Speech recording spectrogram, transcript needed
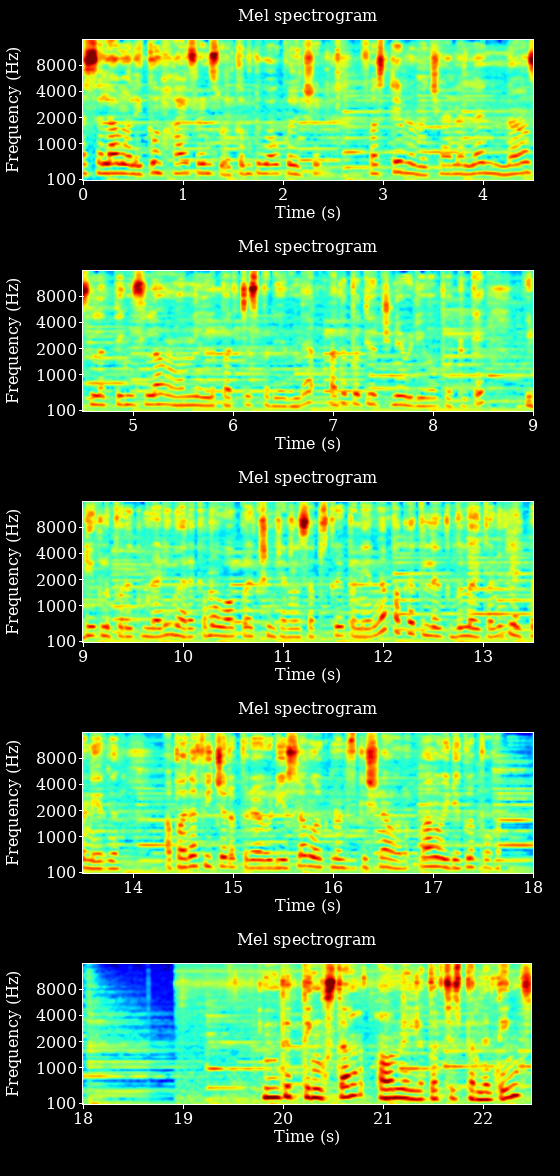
அஸ்ஸலாமு அலைக்கும் hi friends welcome to wow collection first time நம்ம சேனலில் நான் சில திங்ஸ்லாம் ஆன்லைனில் பர்ச்சேஸ் பண்ணியிருந்தேன். அதை பற்றி ஒரு சின்ன வீடியோவாக போட்டிருக்கேன். வீடியோக்குள்ளே போகிறதுக்கு முன்னாடி மறக்காமல் வாவ் கலெக்ஷன் சேனலை சப்ஸ்கிரைப் பண்ணிடுங்க பக்கத்தில் இருக்க பில் ஐக்கானு கிளிக் பண்ணிடுங்க அப்போ தான் ஃபியூச்சர் அப்புற வீடியோஸ்லாம் உங்களுக்கு நோட்டிஃபிகேஷனாக வரும். வாங்க வீடியோக்குள்ளே போகலாம். இந்த திங்ஸ் தான் ஆன்லைனில் பர்ச்சேஸ் பண்ண திங்ஸ்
